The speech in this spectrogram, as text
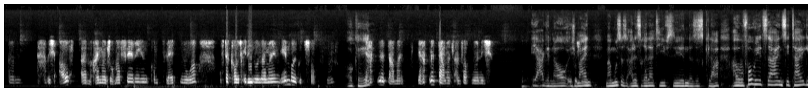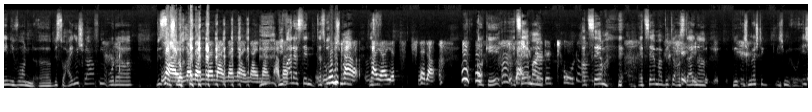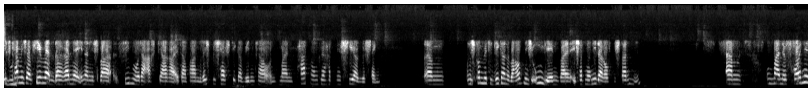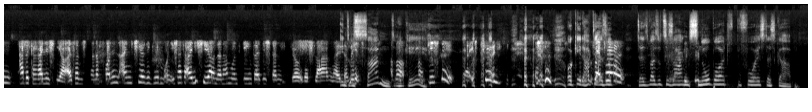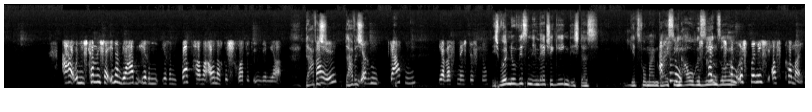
Ähm, habe ich auch ähm, einmal Sommerferien komplett nur auf der Couch gelegen und an meinen Gameboy gezockt. Ne? Okay. Wir hatten es damals, wir hatten es damals einfach nur nicht. Ja, genau. Ich meine, man muss es alles relativ sehen, das ist klar. Aber bevor wir jetzt da ins Detail gehen, Yvonne, äh, bist du eingeschlafen oder bist Nein, du nein, nein, nein, nein, nein, nein, nein, nein. Wie war das denn? Das mich mal. Monika Das, war ja jetzt schneller. okay, erzähl Ja, mal. Erzähl mal, erzähl mal bitte aus deiner. Ich möchte, ich, ich, Ich kann mich auf jeden Fall daran erinnern, ich war sieben oder acht Jahre alt, da war ein richtig heftiger Winter und mein Patenonkel hat mir Skier geschenkt. Ähm, und ich konnte mit den Dingern überhaupt nicht umgehen, weil ich habe noch nie darauf bestanden. Ähm, und meine Freundin hatte keine Skier. Also habe ich meiner Freundin einen Skier gegeben und ich hatte einen Skier und dann haben wir uns gegenseitig dann ja, überschlagen halt interessant, Aber okay. auf die Schnee. War echt schön. Okay, da habt ihr also, das war sozusagen Snowboard, bevor es das gab. Ah, und ich kann mich erinnern, wir haben ihren, ihren Bob haben wir auch noch geschrottet in dem Jahr. Darf Weil ich, darf ich, ihren Garten, ja, was möchtest du? ich wollte nur wissen, in welche Gegend ich das jetzt vor meinem geistigen so, Auge ich sehen komm, Ich komme soll. ursprünglich aus Kommern.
